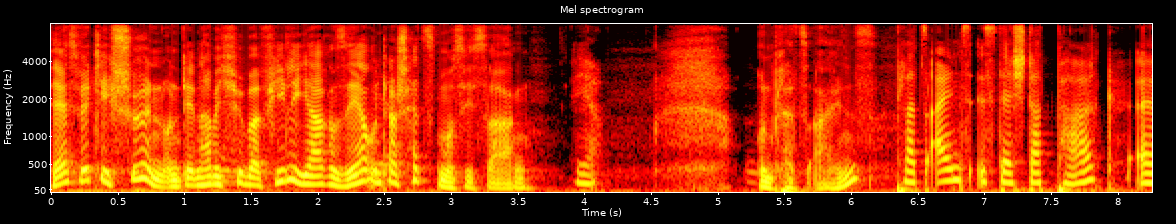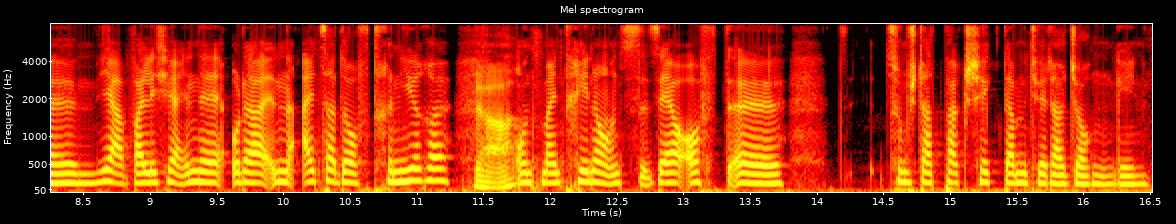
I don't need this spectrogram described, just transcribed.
der ist wirklich schön und den habe ich über viele Jahre sehr unterschätzt, muss ich sagen. ja. Und Platz 1? Platz 1 ist der Stadtpark. Ähm, ja, weil ich ja in der oder in Alzerdorf trainiere Ja. und mein Trainer uns sehr oft äh, zum Stadtpark schickt, damit wir da joggen gehen.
